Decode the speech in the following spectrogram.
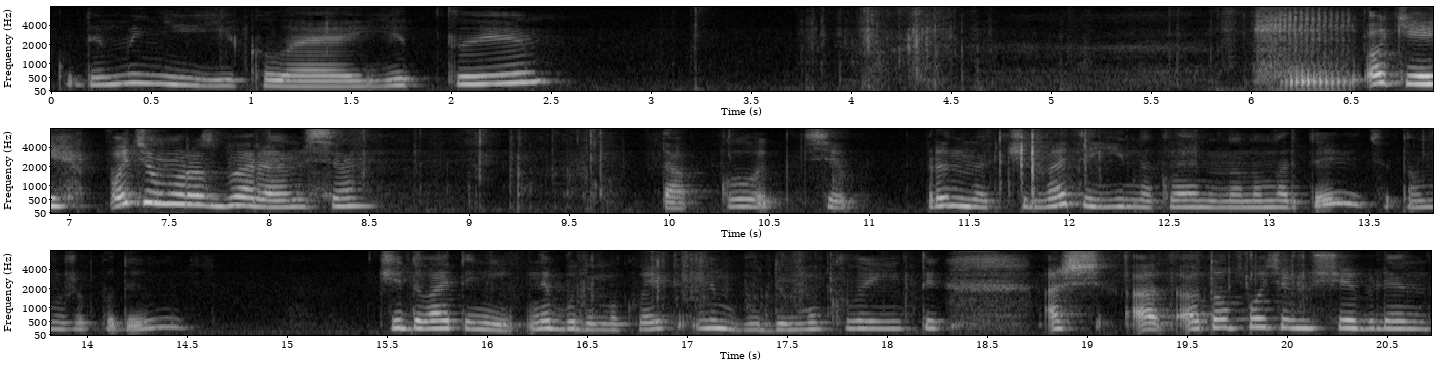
Куди мені її клеїти? Окей, потім розберемося. Так, колекція. Давайте її наклеїмо на номер 9, а там уже подивимось. Чи давайте ні, не будемо клеїти, не будемо клеїти. А, а, а то потім ще, блін,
